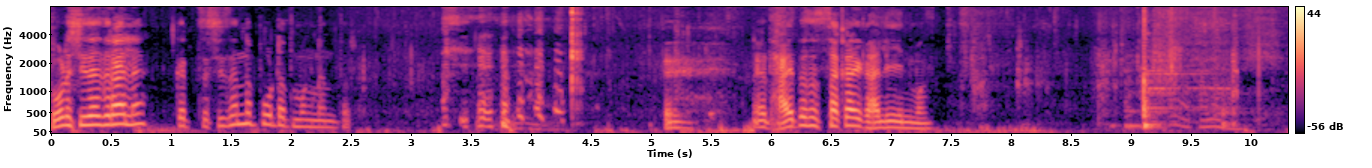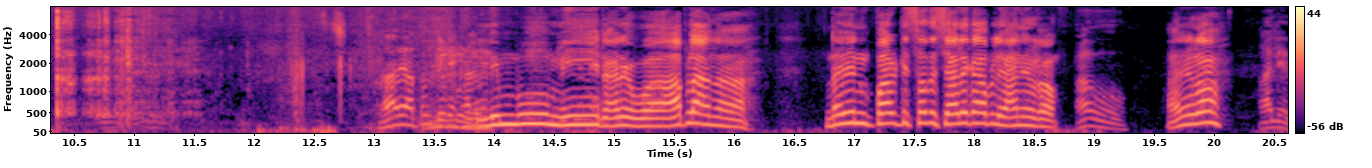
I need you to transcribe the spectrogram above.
थोडं शिजायचं राहिलं कच्चं शिजन ना पोटात मग नंतर. नाही हाय तसं सकाळी खाली येईन मग. लिंबू मीठ अरे वा आपला नवीन पार्टी सदस्य आले का आपले अनिलराव? हो. हो अनिलराव आलेत.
